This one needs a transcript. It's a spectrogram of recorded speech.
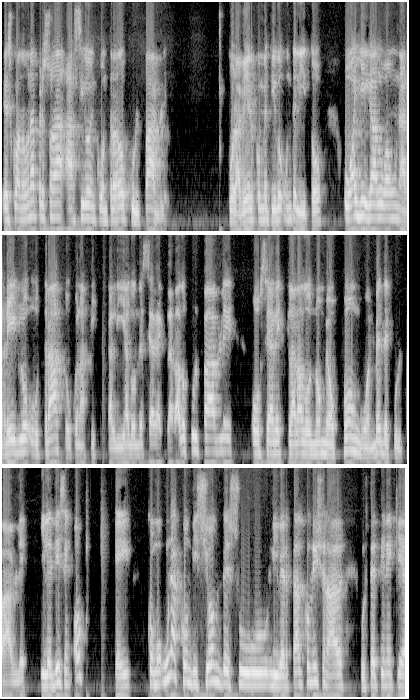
es cuando una persona ha sido encontrado culpable por haber cometido un delito o ha llegado a un arreglo o trato con la fiscalía donde se ha declarado culpable o se ha declarado no me opongo en vez de culpable y le dicen, ok, como una condición de su libertad condicional, usted tiene que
